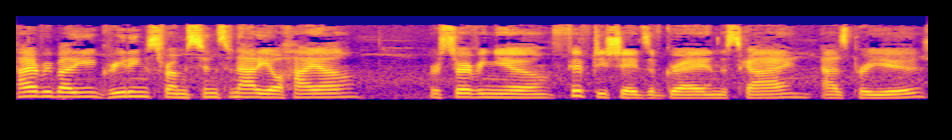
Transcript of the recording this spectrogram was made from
Hi, everybody. Greetings from Cincinnati, Ohio. We're serving you 50 Shades of Grey in the sky, as per usual.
